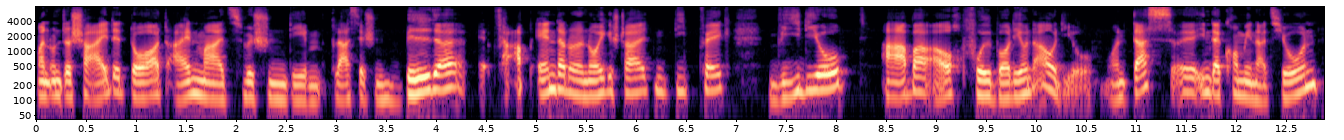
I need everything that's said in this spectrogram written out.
Man unterscheidet dort einmal zwischen dem klassischen Bilder äh, verabändern oder neu gestalten, Deepfake, Video, aber auch Full Body und Audio. Und das äh, in der Kombination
